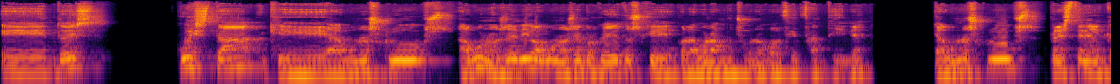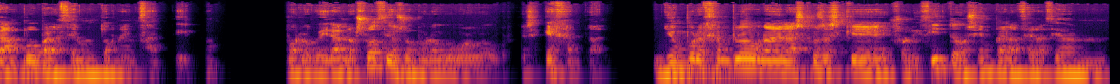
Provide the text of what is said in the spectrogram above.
Eh, entonces, cuesta que algunos clubs, algunos, eh, digo algunos, eh, porque hay otros que colaboran mucho con el golf infantil, ¿eh? que algunos clubs presten el campo para hacer un torneo infantil, ¿no? Por lo que irán los socios o por lo que se quejan. Tal. Yo, por ejemplo, una de las cosas que solicito siempre a la Federación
